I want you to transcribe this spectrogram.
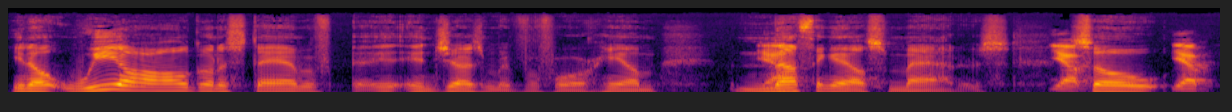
You know, we are all going to stand in judgment before him. Yep. Nothing else matters. Yep. So, yep.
